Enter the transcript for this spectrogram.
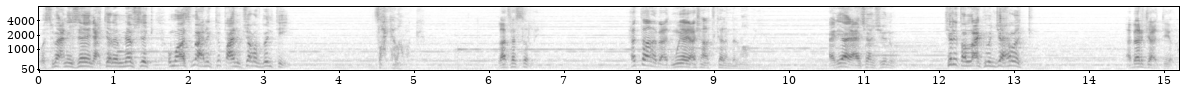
واسمعني زين احترم نفسك وما أسمح لك تطعن بشرف بنتي. صح كلامك لا تفسر لي حتى أنا بعد مو جاي عشان أتكلم بالماضي الجاي عشان شنو؟ شو اللي طلعك من جحرك؟ ابي ارجع الديرة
